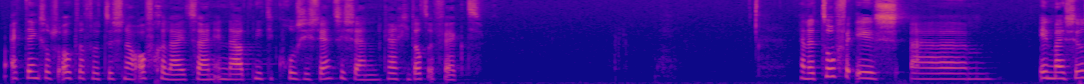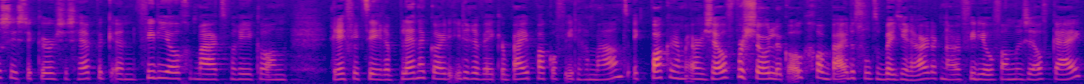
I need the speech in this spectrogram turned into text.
Maar ik denk soms ook dat we te snel afgeleid zijn, inderdaad niet die consistentie zijn. Dan krijg je dat effect. En het toffe is, ehm, in mijn Sales Sister cursus heb ik een video gemaakt waarin je kan reflecteren, plannen. Kan je er iedere week erbij pakken of iedere maand. Ik pak hem er zelf persoonlijk ook gewoon bij. Dat voelt een beetje raar dat ik naar een video van mezelf kijk.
